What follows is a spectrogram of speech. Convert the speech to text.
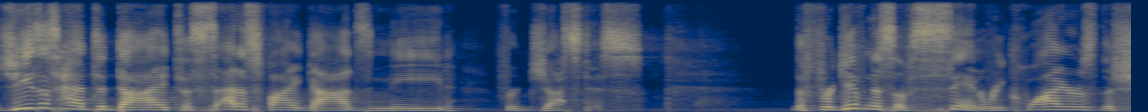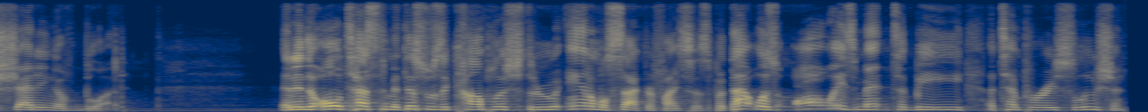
Jesus had to die to satisfy God's need for justice. The forgiveness of sin requires the shedding of blood. And in the Old Testament, this was accomplished through animal sacrifices, but that was always meant to be a temporary solution.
